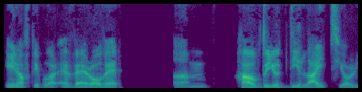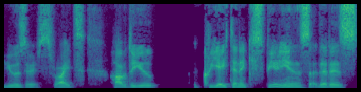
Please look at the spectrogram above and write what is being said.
enough people are aware of it, um, how do you delight your users, right? How do you create an experience that is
